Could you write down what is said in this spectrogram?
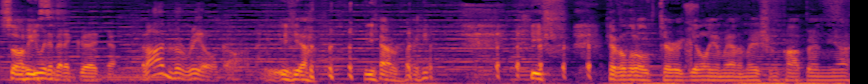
So He would have been a good. But I'm the real God. yeah, yeah, right. he have a little Terry Gilliam animation pop in. Yeah,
